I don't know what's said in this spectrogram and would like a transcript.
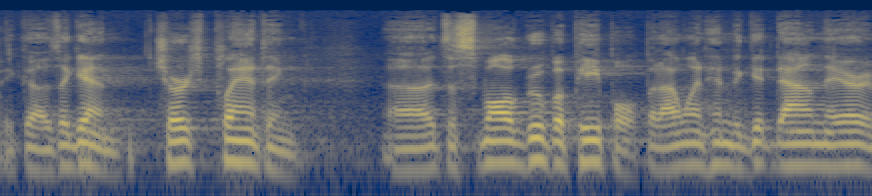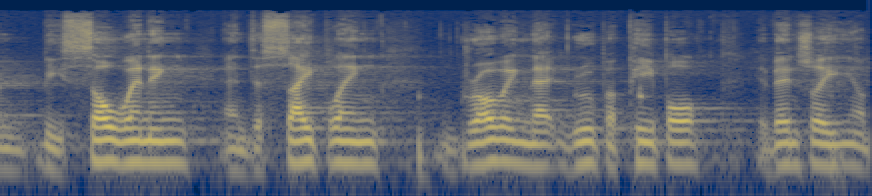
Because again, church planting, uh, it's a small group of people, but I want him to get down there and be soul winning and discipling, growing that group of people. Eventually, you know,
